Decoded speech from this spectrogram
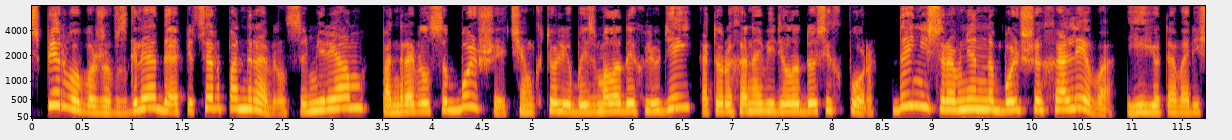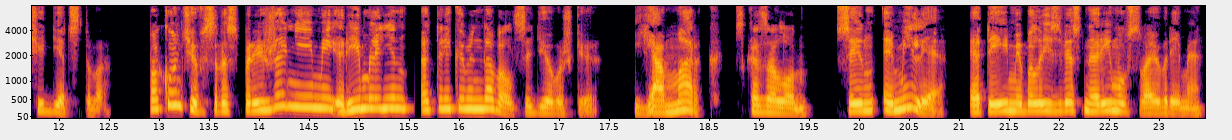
С первого же взгляда офицер понравился Мириам, понравился больше, чем кто-либо из молодых людей, которых она видела до сих пор, да и несравненно больше Халева, ее товарища детства. Покончив с распоряжениями, римлянин отрекомендовался девушке. «Я Марк», — сказал он, — «сын Эмилия. Это имя было известно Риму в свое время.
